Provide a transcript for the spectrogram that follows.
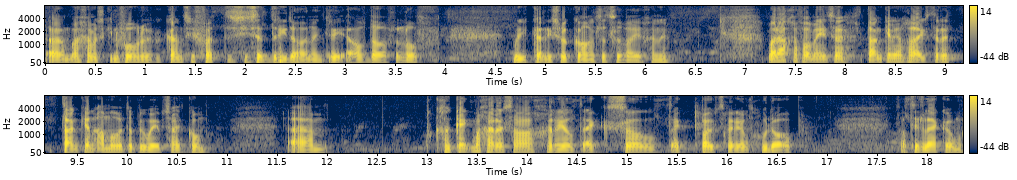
Ehm um, ek gaan miskien volgende week vakansie vat. Dis dis 'n 3 dae en kry 11 dae verlof. Maar jy kan nie so kans laat verbygaan nie. Maar in elk geval mense, dankie dat julle geluister het. Dankie aan almal wat op die webwerf kom. Ehm um, gaan kyk maar gerus daar gereeld. Ek sal ek post gereeld goed daarop. Dit is lekker om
